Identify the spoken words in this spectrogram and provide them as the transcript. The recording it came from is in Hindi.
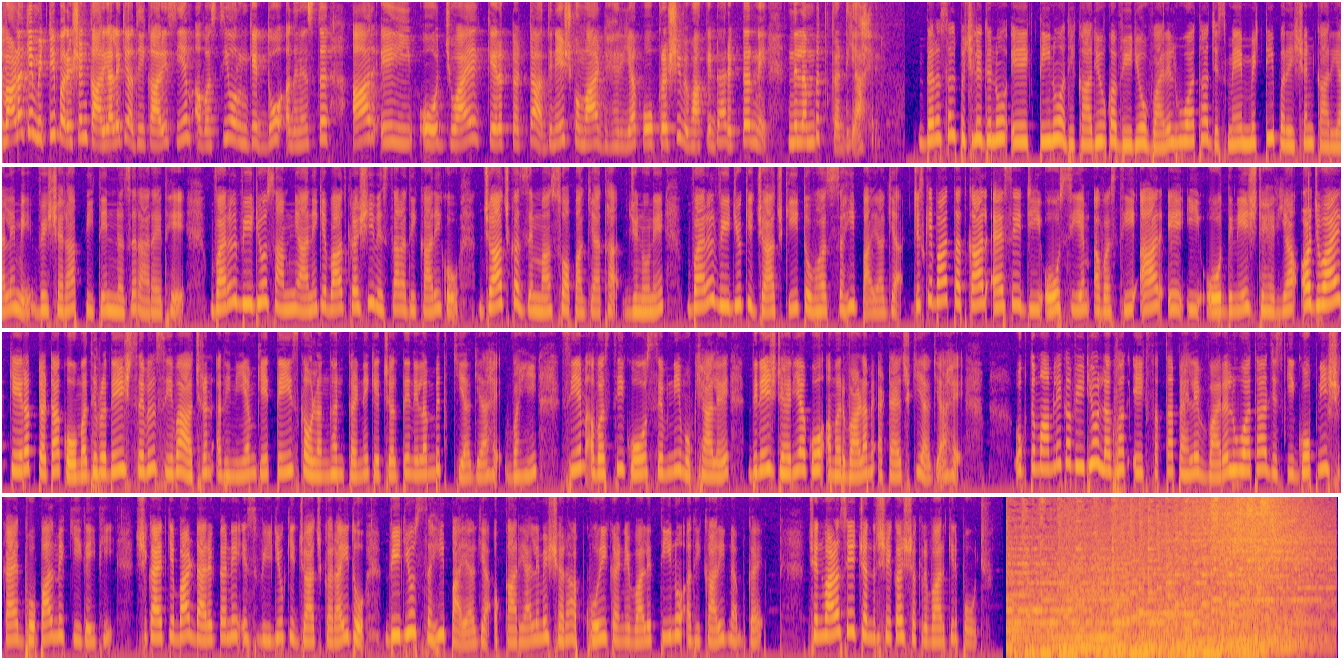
छिंदवाड़ा के मिट्टी परीक्षण कार्यालय के अधिकारी सीएम अवस्थी और उनके दो अधीनस्थ आर ओ ज्वाय केरकटट्टा दिनेश कुमार ढेरिया को कृषि विभाग के डायरेक्टर ने निलंबित कर दिया है। दरअसल पिछले दिनों एक तीनों अधिकारियों का वीडियो वायरल हुआ था, जिसमें मिट्टी परीक्षण कार्यालय में वे शराब पीते नज़र आ रहे थे। वायरल वीडियो सामने आने के बाद कृषि विस्तार अधिकारी को जाँच का जिम्मा सौंपा गया था। जिन्होंने वायरल वीडियो की जाँच की तो वह सही पाया गया। जिसके बाद तत्काल S A D O C M Awasthi R A Dinesh Dahariya और ज्वाय केरक टटा को मध्य प्रदेश सिविल सेवा आचरण अधिनियम के तेईस का उल्लंघन करने के चलते निलंबित किया गया है। वही सीएम अवस्थी को सिवनी मुख्यालय दिनेश डहरिया को अमरवाड़ा में अटैच किया गया है। उक्त मामले का वीडियो लगभग एक सप्ताह पहले वायरल हुआ था, जिसकी गोपनीय शिकायत भोपाल में की गई थी। शिकायत के बाद डायरेक्टर ने इस वीडियो की जाँच कराई तो वीडियो सही पाया गया और कार्यालय में शराबखोरी करने वाले तीनों अधिकारी नब गए। छिंदवाड़ा से चंद्रशेखर शुक्रवार की रिपोर्ट।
